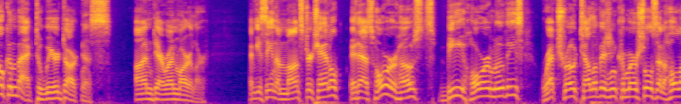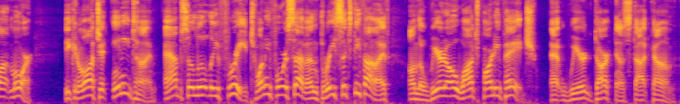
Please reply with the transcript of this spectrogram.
Welcome back to Weird Darkness. I'm Darren Marlar. Have you seen the Monster Channel? It has horror hosts, B-horror movies, retro television commercials, and a whole lot more. You can watch it anytime, absolutely free, 24-7, 365 on the Weirdo Watch Party page at WeirdDarkness.com.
